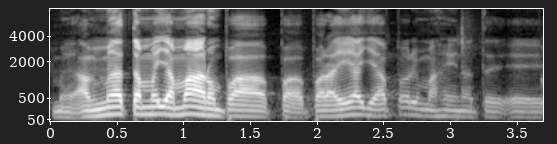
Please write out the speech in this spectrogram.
Me- a mí me- hasta me llamaron pa- pa- para ir allá, pero imagínate, eh,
